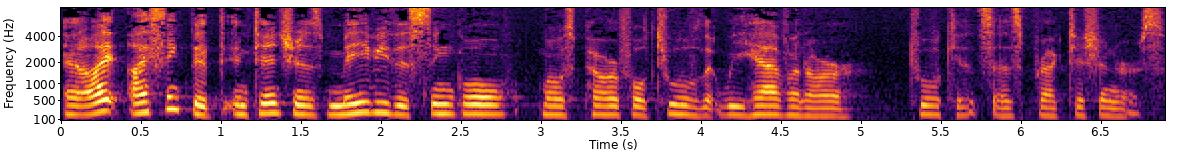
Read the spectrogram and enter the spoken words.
And I, I think that intention is maybe the single most powerful tool that we have in our toolkits as practitioners.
